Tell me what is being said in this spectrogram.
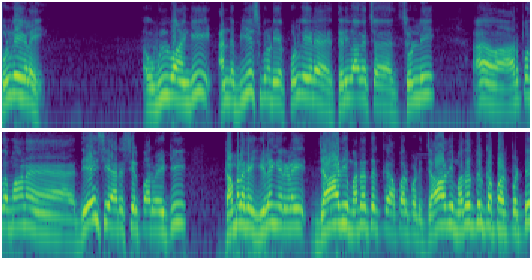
கொள்கைகளை உள்வாங்கி அந்த பிஎஸ்பியினுடைய கொள்கைகளை தெளிவாக ச சொல்லி அற்புதமான தேசிய அரசியல் பார்வைக்கு தமிழக இளைஞர்களை ஜாதி மதத்துக்கு அப்பாற்பட்டு ஜாதி மதத்திற்கு அப்பாற்பட்டு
